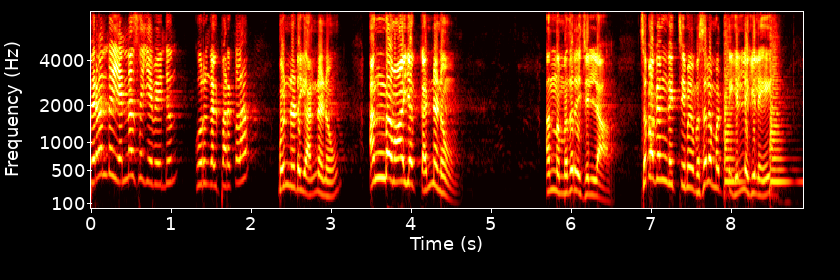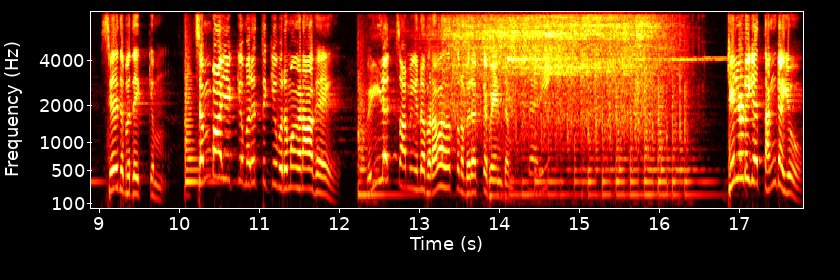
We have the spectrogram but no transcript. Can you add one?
பிறந்து என்ன செய்ய வேண்டும்? கூறுங்கள் பார்க்கலாம். உன்னுடைய அண்ணனும் அந்த மாய கண்ணனும் அந்த மதுரை ஜில்லா சிவகங்கை சீமை வசலமட்டு எல்லையிலே சேதுபதிக்கும் செம்பாய்க்கு மருத்துக்கு ஒரு மகனாக வெள்ளச்சாமி என்ற பிரவாதத்தில் பிறக்க வேண்டும். சரி. என்னுடைய தங்கையும்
